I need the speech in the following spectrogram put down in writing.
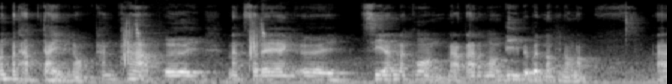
มันประทับใจพี่น้องทั้งภาพเอ่ยนักแสดงเอ่ยเสียงนักห้องหน้าตานักห้องดีไปเบิดเนาะพี่น้องเนาะอ่า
